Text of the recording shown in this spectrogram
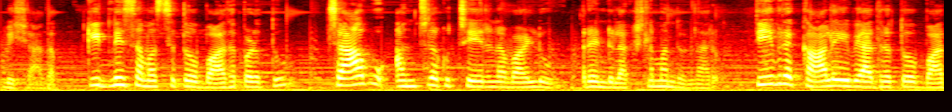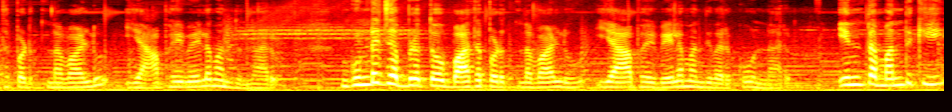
విషాదం. కిడ్నీ సమస్యతో బాధపడుతూ చావు అంచులకు చేరిన వాళ్ళు రెండు లక్షల మంది ఉన్నారు. తీవ్ర కాలేయ వ్యాధులతో బాధపడుతున్న వాళ్ళు యాభై వేల మంది ఉన్నారు. గుండె జబ్బులతో బాధపడుతున్న వాళ్ళు యాభై వేల మంది వరకు ఉన్నారు. ఇంతమందికి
